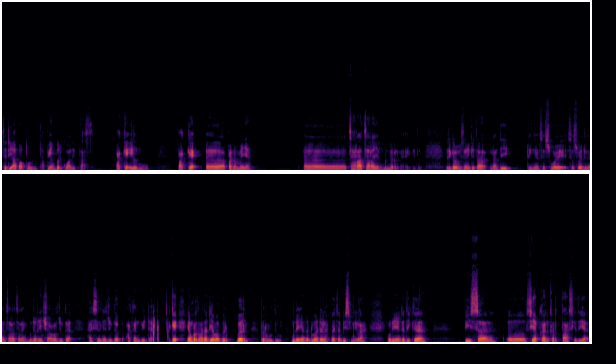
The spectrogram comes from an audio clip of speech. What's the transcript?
Jadi apa pun tapi yang berkualitas. Pakai ilmu pakai eh, apa namanya eh, cara-cara yang benar kayak gitu. Jadi kalau misalnya kita nanti dengan sesuai sesuai dengan cara-cara yang benar insya Allah juga hasilnya juga akan beda oke yang pertama tadi apa? Ber, ber berwudu. Kemudian yang kedua adalah baca Bismillah. Kemudian yang ketiga bisa uh, siapkan kertas gitu ya.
